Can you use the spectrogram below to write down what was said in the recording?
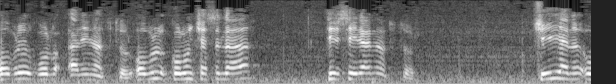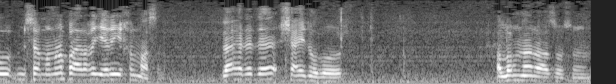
o biri qol əli ilə tutur. O biri qolun kəsilər, dirsəklərlə tutur. Ki, yəni o müsəlmanların bayrağı yerə yıxılmasın və hələ də şəhid olur. Allah ondan razı olsun.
